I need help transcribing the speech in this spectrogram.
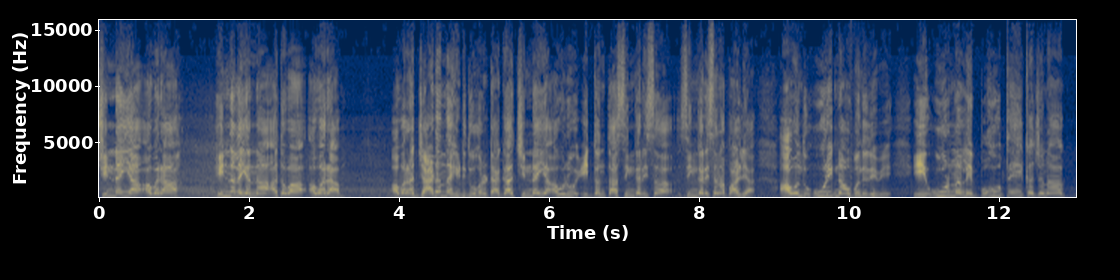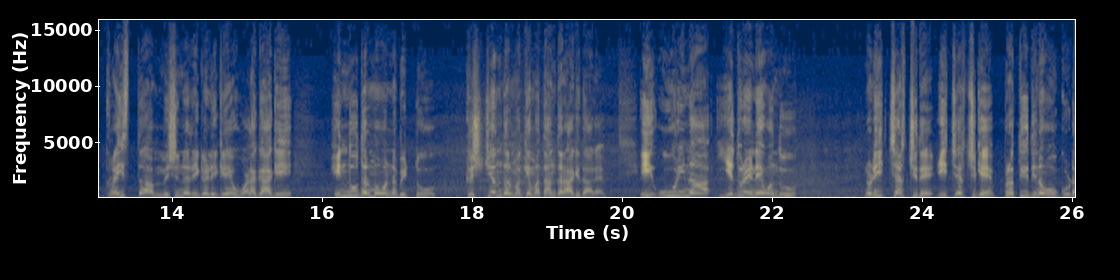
ಚಿನ್ನಯ್ಯ ಅವರ ಹಿನ್ನೆಲೆಯನ್ನು ಅಥವಾ ಅವರ ಅವರ ಜಾಡನ್ನು ಹಿಡಿದು ಹೊರಟಾಗ ಚಿನ್ನಯ್ಯ ಅವರು ಇದ್ದಂಥ ಸಿಂಗರಿಸ, ಸಿಂಗರಿಸನ ಪಾಳ್ಯ. ಆ ಒಂದು ಊರಿಗೆ ನಾವು ಬಂದಿದ್ದೀವಿ. ಈ ಊರಿನಲ್ಲಿ ಬಹುತೇಕ ಜನ ಕ್ರೈಸ್ತ ಮಿಷನರಿಗಳಿಗೆ ಒಳಗಾಗಿ ಹಿಂದೂ ಧರ್ಮವನ್ನು ಬಿಟ್ಟು ಕ್ರಿಶ್ಚಿಯನ್ ಧರ್ಮಕ್ಕೆ ಮತಾಂತರ ಆಗಿದ್ದಾರೆ ಈ ಊರಿನ ಎದುರೇನೆ ಒಂದು ನೋಡಿ ಚರ್ಚ್ ಇದೆ. ಈ ಚರ್ಚ್ಗೆ ಪ್ರತಿದಿನವೂ ಕೂಡ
